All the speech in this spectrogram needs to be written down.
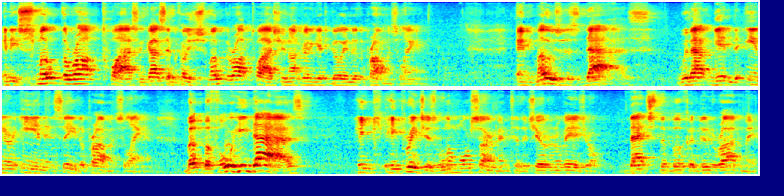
and he smote the rock twice. And God said, because you smoked the rock twice, you're not going to get to go into the promised land. And Moses dies without getting to enter in and see the promised land. But before he dies, he, he preaches one more sermon to the children of Israel. That's the book of Deuteronomy.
